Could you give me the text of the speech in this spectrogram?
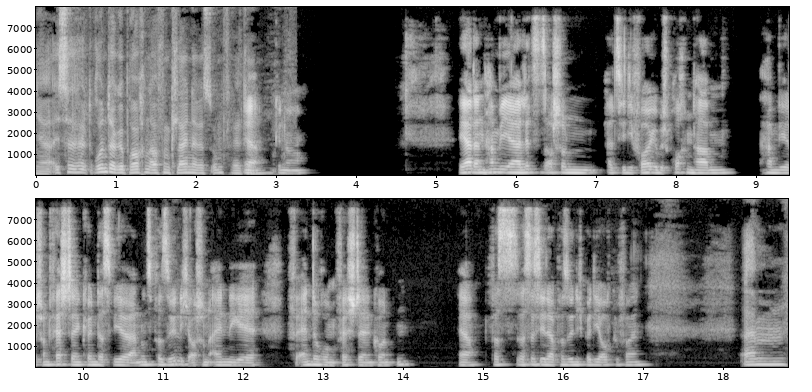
Ja, ist halt runtergebrochen auf ein kleineres Umfeld. Ja, genau. Ja, dann haben wir ja letztens auch schon, als wir die Folge besprochen haben, haben wir schon feststellen können, dass wir an uns persönlich auch schon einige Veränderungen feststellen konnten. Ja, was, was ist dir da persönlich bei dir aufgefallen? Ähm,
